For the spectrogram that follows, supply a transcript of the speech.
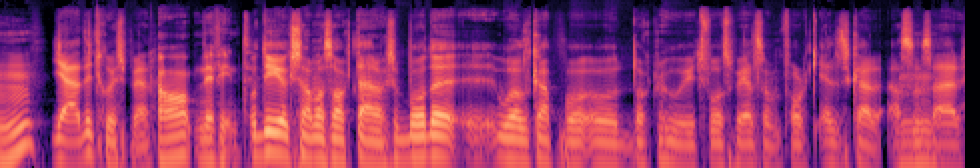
Mm, Jävligt schysst spel. ja, det är fint. Och det är ju samma sak där också. Både eh, World Cup och, och Doctor Who är ju två spel som folk älskar. Alltså Mm. så här,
